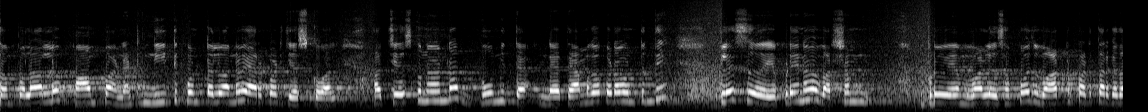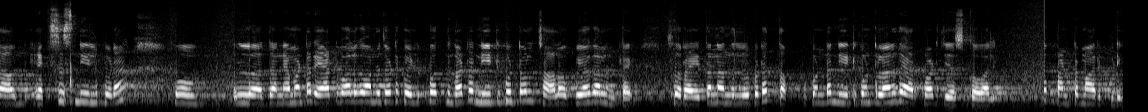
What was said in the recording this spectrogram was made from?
తమ పొలాల్లో కాంపౌండ్ అంటే నీటి కుంటలు అనేవి ఏర్పాటు చేసుకోవాలి. అది చేసుకున్న భూమి తే- తేమగా కూడా ఉంటుంది. ప్లస్ ఎప్పుడైనా వర్షం ఇప్పుడు వాళ్ళు సపోజ్ వాటర్ పడతారు కదా ఎక్సెస్ నీళ్ళు కూడా దాన్ని ఏమంటారు ఏటవాలుగా ఉన్న చోటకి వెళ్ళిపోతుంది కాబట్టి నీటి కుంటలు చాలా ఉపయోగాలు ఉంటాయి. సో రైతన్నందులో కూడా తప్పకుండా నీటి కుంటలు అనేది ఏర్పాటు చేసుకోవాలి. పంట మార్పిడి.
